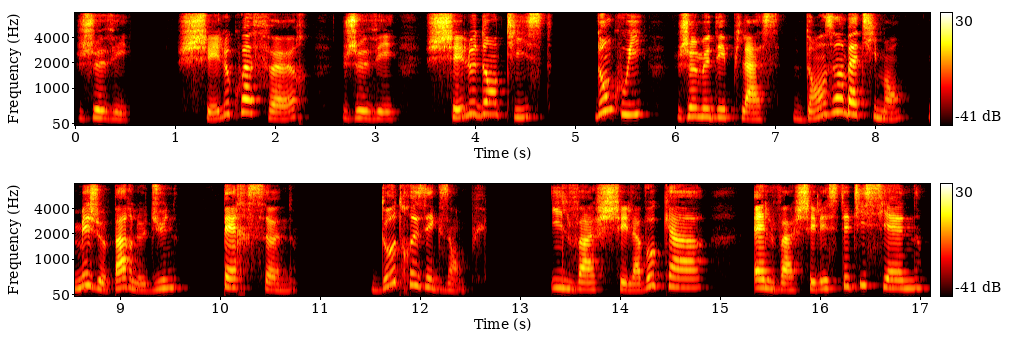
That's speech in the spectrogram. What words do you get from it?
je vais chez le coiffeur, je vais chez le dentiste. Donc oui, je me déplace dans un bâtiment, mais je parle d'une personne. D'autres exemples. Il va chez l'avocat, elle va chez l'esthéticienne.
